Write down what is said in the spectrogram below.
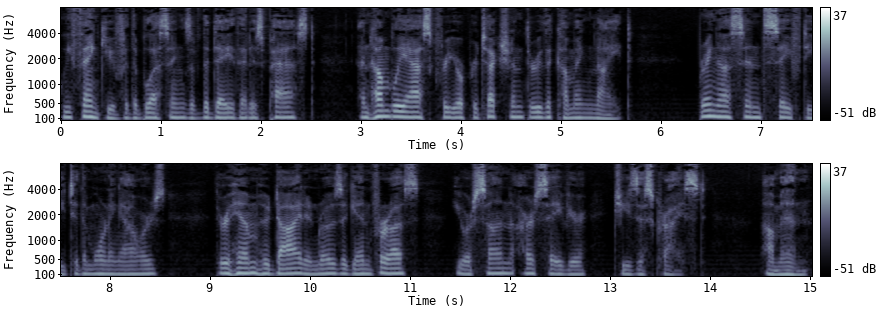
we thank you for the blessings of the day that is past, and humbly ask for your protection through the coming night Bring us in safety to the morning hours, through him who died and rose again for us, your Son, our Savior, Jesus Christ. Amen.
